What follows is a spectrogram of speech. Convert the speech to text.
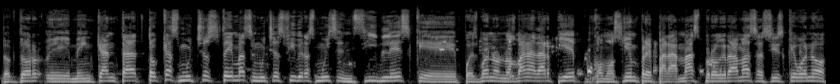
Doctor, eh, me encanta. Tocas muchos temas y muchas fibras muy sensibles que, pues bueno, nos van a dar pie, como siempre, para más programas. Así es que, bueno,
